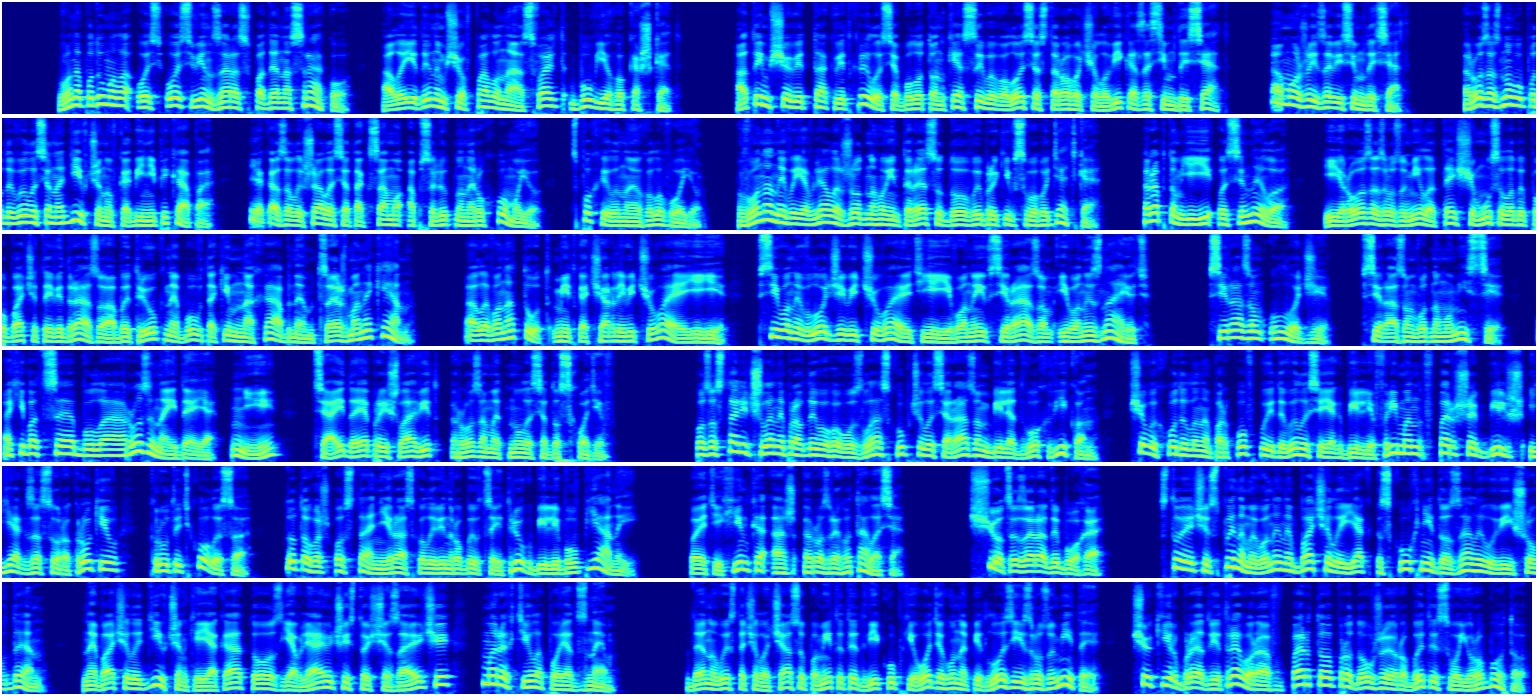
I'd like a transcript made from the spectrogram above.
Вона подумала, ось ось він зараз впаде на сраку, але єдиним, що впало на асфальт, був його кашкет. А тим, що відтак відкрилося, було тонке сиве волосся старого чоловіка за 70, а може, й за 80. Роза знову подивилася на дівчину в кабіні пікапа, яка залишалася так само абсолютно нерухомою, з похиленою головою. Вона не виявляла жодного інтересу до вибриків свого дядька. Раптом її осінило, і Роза зрозуміла те, що мусила би побачити відразу, аби трюк не був таким нахабним. Це ж манекен. Але вона тут, мітка Чарлі відчуває її. Всі вони в лоджі відчувають її, вони всі разом і вони знають. Всі разом у лоджі, всі разом в одному місці. А хіба це була розина ідея? Ні. Ця ідея прийшла від роза метнулася до сходів. Позосталі члени правдивого вузла скупчилися разом біля двох вікон, що виходили на парковку і дивилися, як Біллі Фрімен вперше більш як за 40 років крутить колесо. До того ж, останній раз, коли він робив цей трюк, Біллі був п'яний. Петі Хінка аж розреготалася. Що це заради бога? Стоячи спинами, вони не бачили, як з кухні до зали увійшов Ден, не бачили дівчинки, яка, то з'являючись, то щезаючи, мерехтіла поряд з ним. Дену вистачило часу помітити дві кубки одягу на підлозі і зрозуміти, що кір Бредлі Тревора вперто продовжує робити свою роботу.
